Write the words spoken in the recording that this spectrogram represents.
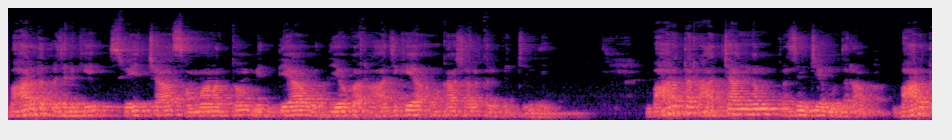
భారత ప్రజలకి స్వేచ్ఛ సమానత్వం విద్య ఉద్యోగ రాజకీయ అవకాశాలు కల్పించింది. భారత రాజ్యాంగం రచించే ముందర భారత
